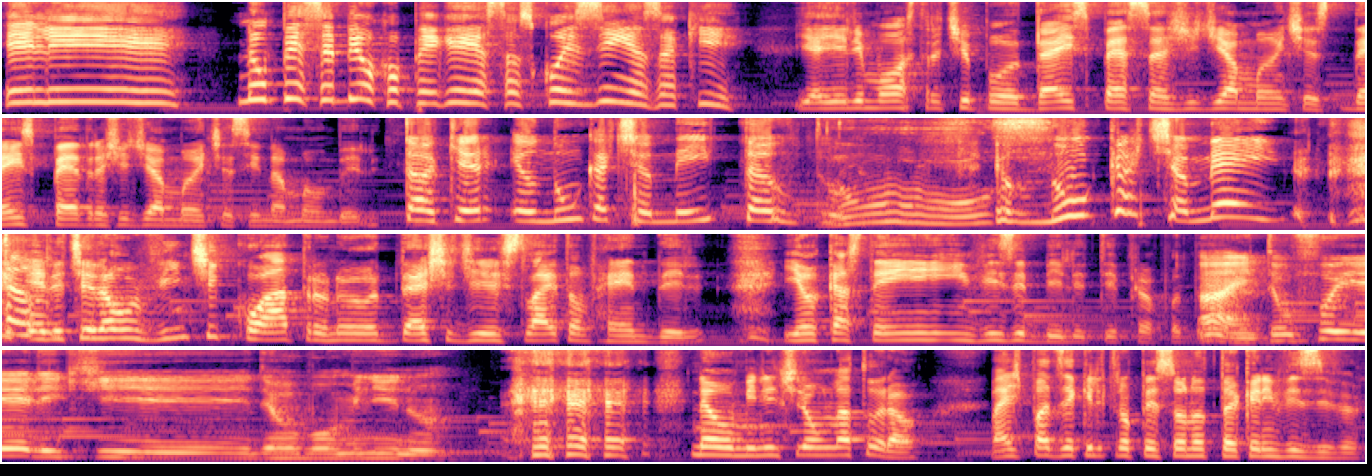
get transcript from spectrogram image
Ele não percebeu que eu peguei essas coisinhas aqui. E aí ele mostra, tipo, 10 peças de diamante, 10 pedras de diamante assim na mão dele. Tucker, eu nunca te amei tanto. Eu nunca te amei tanto. Ele tirou um 24 no dash de Sleight of Hand dele. E eu castei em Invisibility pra poder. Ah, então foi ele que derrubou o menino. não, o menino tirou um natural. Mas a gente pode dizer que ele tropeçou no Tucker invisível.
